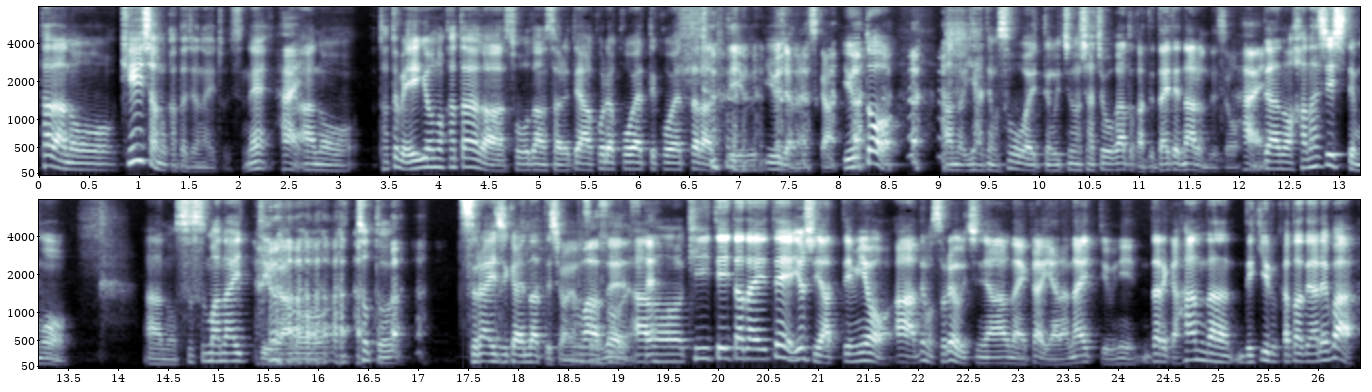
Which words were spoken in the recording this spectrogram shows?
ただ、あの、経営者の方じゃないとですね、はいあの、例えば営業の方が相談されて、あ、これはこうやってこうやったらっていう 言うじゃないですか。言うと、あの、いや、でもそうは言ってもうちの社長がとかって大体なるんですよ。はいで、あの、話しても、あの、進まないっていう、あの、ちょっと、辛い時間になってしまいますので、まあねあの、聞いていただいて、よし、やってみよう。ああ、でもそれはうちに合わないからやらないっていうふうに、誰か判断できる方であれば、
